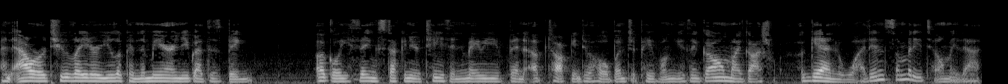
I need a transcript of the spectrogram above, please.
an hour or two later, you look in the mirror and you've got this big ugly thing stuck in your teeth and maybe you've been up talking to a whole bunch of people and you think, oh my gosh, again, why didn't somebody tell me that?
